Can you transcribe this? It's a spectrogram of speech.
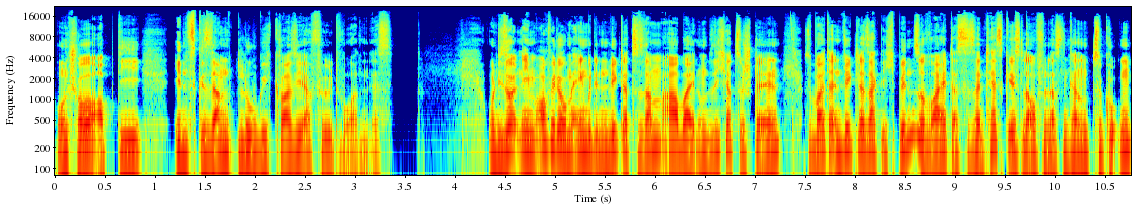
und schaue, ob die insgesamt Logik quasi erfüllt worden ist. Und die sollten eben auch wiederum eng mit dem Entwickler zusammenarbeiten, um sicherzustellen, sobald der Entwickler sagt, ich bin soweit, dass er sein Testcase laufen lassen kann, um zu gucken,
